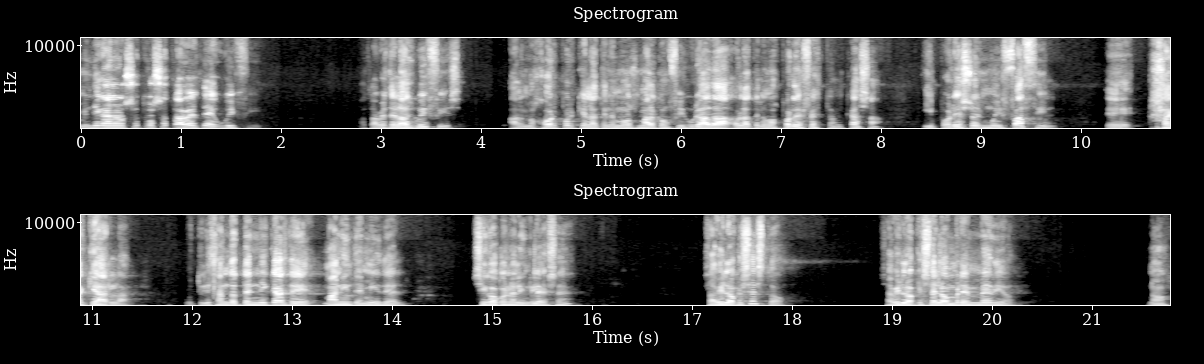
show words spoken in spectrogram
También llegan a nosotros a través de Wi-Fi, a través de las Wi-Fi. A lo mejor porque la tenemos mal configurada o la tenemos por defecto en casa. Y por eso es muy fácil eh, hackearla, utilizando técnicas de man in the middle. Sigo con el inglés, ¿eh? ¿Sabéis lo que es esto? ¿Sabéis lo que es el hombre en medio? No.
